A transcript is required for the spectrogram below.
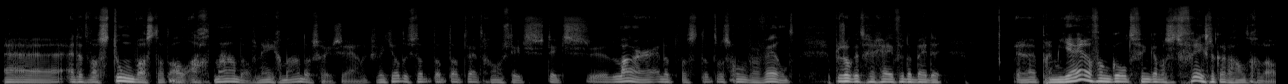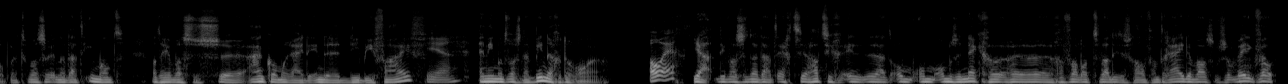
Eh, en dat was, toen was dat al acht maanden of negen maanden of zoiets eigenlijk. Weet je wel? Dus dat, dat, dat werd gewoon steeds, steeds eh, langer en dat was, dat was gewoon vervelend. Plus ook het gegeven dat bij de eh, première van Goldfinger was het vreselijk aan de hand gelopen. Toen was er inderdaad iemand, want hij was dus eh, aankomen rijden in de DB5 Ja. en iemand was naar binnen gedrongen. Oh echt? Ja, die was inderdaad echt, had zich inderdaad om, om, om zijn nek ge- eh, gevallen terwijl hij dus half aan het rijden was of zo, weet ik veel.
